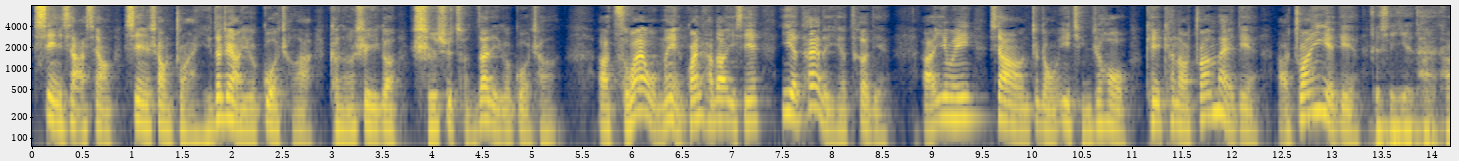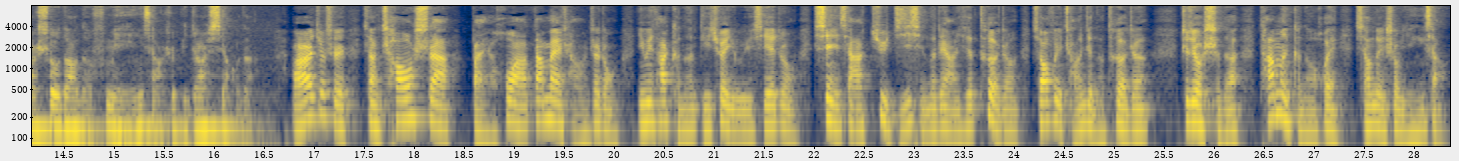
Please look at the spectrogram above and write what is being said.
线下向线上转移的这样一个过程啊，可能是一个持续存在的一个过程。啊，此外，我们也观察到一些业态的一些特点啊，因为像这种疫情之后，可以看到专卖店啊、专业店这些业态，它受到的负面影响是比较小的。而就是像超市啊、百货啊、大卖场这种，因为它可能的确有一些这种线下聚集型的这样一些特征，消费场景的特征，这就使得他们可能会相对受影响。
